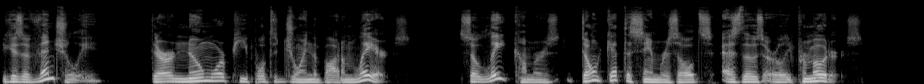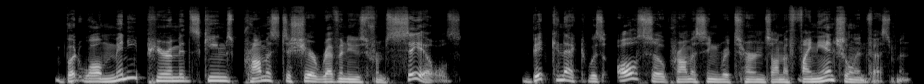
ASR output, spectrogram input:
because eventually there are no more people to join the bottom layers, so latecomers don't get the same results as those early promoters. But while many pyramid schemes promise to share revenues from sales, BitConnect was also promising returns on a financial investment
